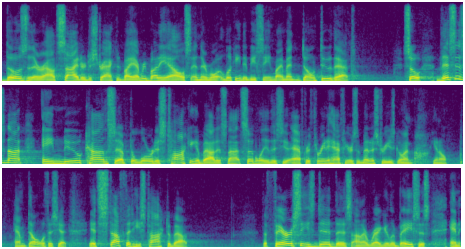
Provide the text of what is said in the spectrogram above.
Those that are outside are distracted by everybody else and they're looking to be seen by men. Don't do that. So, this is not a new concept the Lord is talking about. It's not suddenly this, after three and a half years of ministry, he's going, oh, you know, haven't dealt with this yet. It's stuff that he's talked about. The Pharisees did this on a regular basis. And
